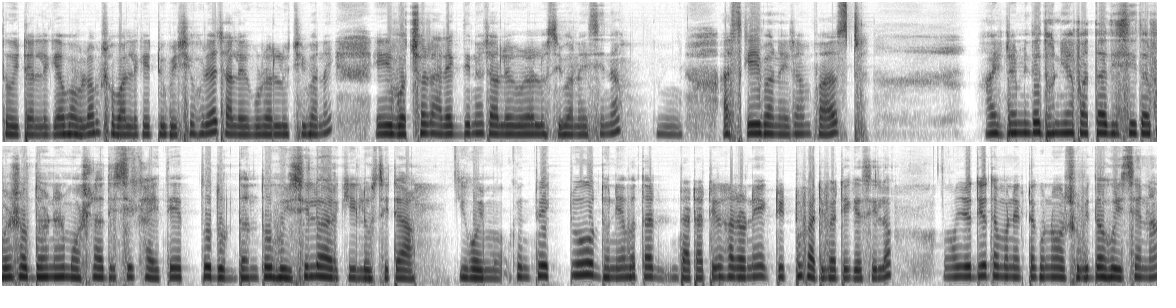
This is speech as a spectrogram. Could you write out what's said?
তো ওইটার লেগে ভাবলাম সবার লেগে একটু বেশি করে চালের গুঁড়ার লুচি বানাই। এই বছর আরেক দিনও চালের গুঁড়ার লুচি বানাইছি না। আজকেই বানাইলাম ফার্স্ট আর মধ্যে ধনিয়া পাতা দিছি, তারপর সব ধরনের মশলা দিছি। খাইতে এত দুর্দান্ত হয়েছিল আর কি লুচিটা। কি কইমু কিন্তু একটু ধনিয়া পাতার ডাটাটির কারণে একটু একটু ফাটি ফাটি গেছিল। যদিও তেমন একটা কোনো অসুবিধা হয়েছে না।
